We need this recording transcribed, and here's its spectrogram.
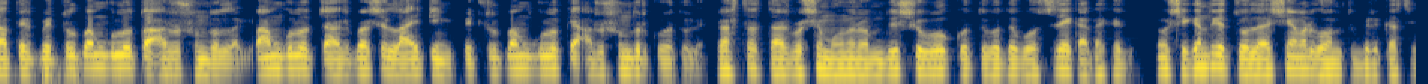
রাতের পেট্রোল পাম্পগুলো তো আরও সুন্দর লাগে। পাম্পগুলোর চারপাশে লাইটিং পেট্রোল পাম্প গুলোকে আরও সুন্দর করে তোলে। রাস্তার চারপাশে মনোরম দৃশ্য উপভোগ করতে করতে বসে যায় কাটাখালি। এবং সেখান থেকে চলে আসি আমার গন্তব্যের কাছে,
